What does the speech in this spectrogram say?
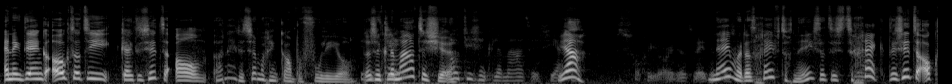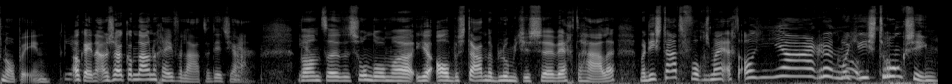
En ik denk ook dat hij. Kijk, er zitten al. Oh nee, dat is helemaal geen kamperfoelie, joh. Dat is een clematisje. Oh, het is een clematis. Ja. ja. Hoor, dat weet ik Nee, niet. maar dat geeft toch niks? Dat is te gek. Er zitten al knoppen in. Ja. Oké, okay, nou zou ik hem nou nog even laten dit jaar. Ja. Want uh, zonde om uh, je al bestaande bloemetjes uh, weg te halen. Maar die staat volgens mij echt al jaren. Klopt. Moet je die stronk zien.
